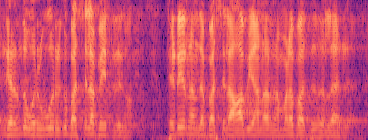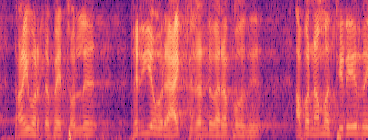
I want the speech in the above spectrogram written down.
இங்கேருந்து ஒரு ஊருக்கு பஸ்ஸில் போயிட்டுருக்கோம் திடீர்னு அந்த பஸ்ஸில் ஆவியானவர் நம்மளை பார்த்து சொல்லாரு டிரைவர்கிட்ட போய் சொல்லு பெரிய ஒரு ஆக்சிடெண்ட் வரப்போகுது. அப்போ நம்ம திடீர்னு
